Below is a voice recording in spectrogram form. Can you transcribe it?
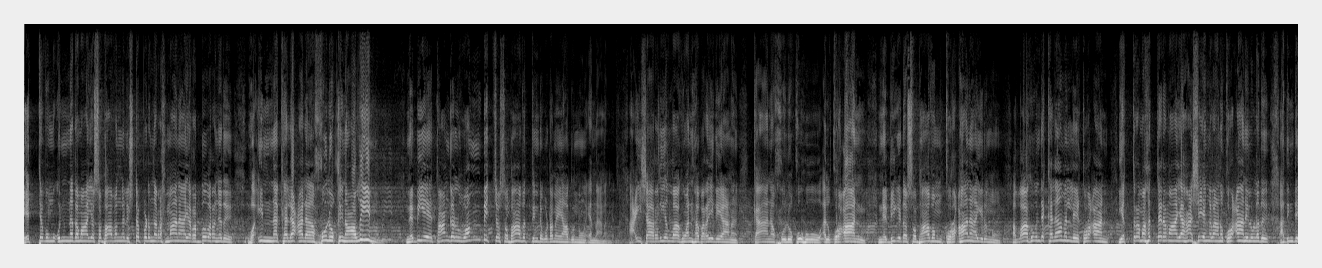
ഏറ്റവും ഉന്നതമായ സ്വഭാവങ്ങൾ ഇഷ്ടപ്പെടുന്ന റഹ്മാനായ റബ്ബ് പറഞ്ഞത്. നബിയെ താങ്കൾ വമ്പിച്ച സ്വഭാവത്തിന്റെ ഉടമയാകുന്നു എന്നാണ് ആയിഷ റളിയല്ലാഹു അൻഹ പറയുകയാണ് കാന ഖുലുഖുഹു അൽ ഖുർആൻ നബിയുടെ സ്വഭാവം ഖുർആനായിരുന്നു. അള്ളാഹുവിന്റെ കലാമല്ലേ ഖുർആൻ? എത്ര മഹത്തരമായ ആശയങ്ങളാണ് ഖുർആനിലുള്ളത്. അതിന്റെ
